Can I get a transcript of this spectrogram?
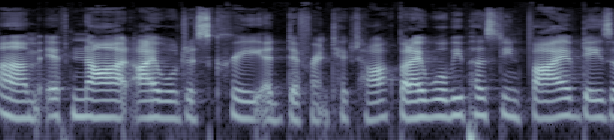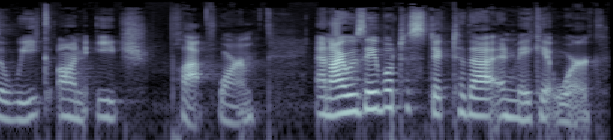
Um, if not, I will just create a different TikTok, but I will be posting five days a week on each platform. And I was able to stick to that and make it work.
